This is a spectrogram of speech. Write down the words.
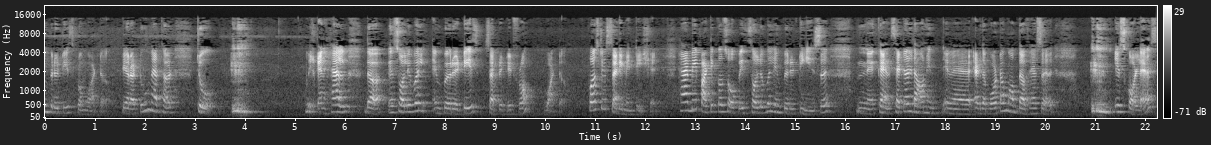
impurities from water. There are two methods to which can help the insoluble impurities separated from water. First is sedimentation. Heavy particles of insoluble impurities mm, can settle down in, uh, at the bottom of the vessel is called as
